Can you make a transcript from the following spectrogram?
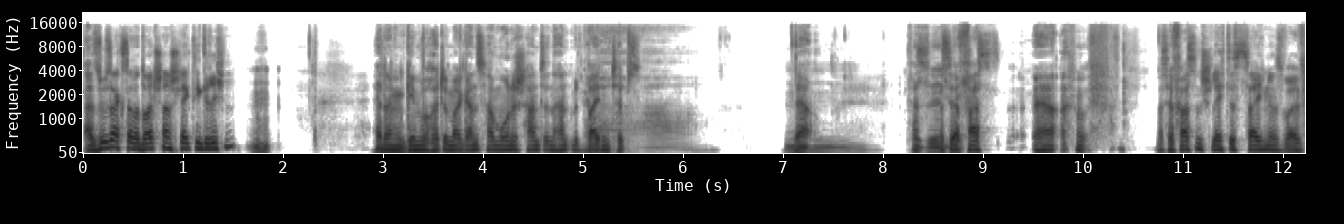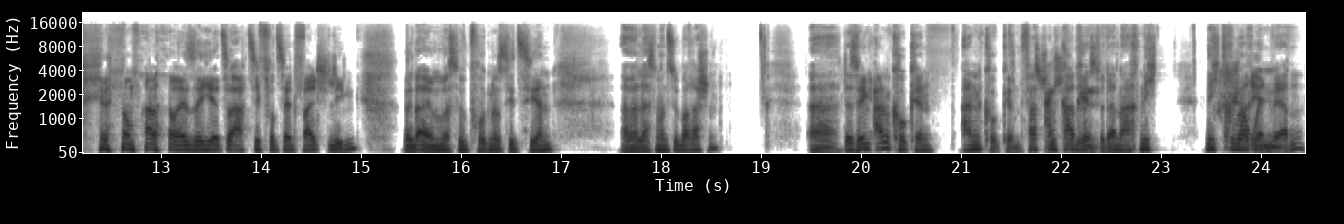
Also du sagst aber, Deutschland schlägt die Griechen? Mhm. Ja, dann gehen wir heute mal ganz harmonisch Hand in Hand mit beiden Tipps. Ja. Hm. Versöhnlich. Was ja fast, ja, was ja fast ein schlechtes Zeichen ist, weil wir normalerweise hier zu 80 Prozent falsch liegen mit allem, was wir prognostizieren. Aber lassen wir uns überraschen. Äh, deswegen angucken, angucken. Fast schon schade, Angucken. dass wir danach nicht, nicht drüber Schauen. reden werden.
